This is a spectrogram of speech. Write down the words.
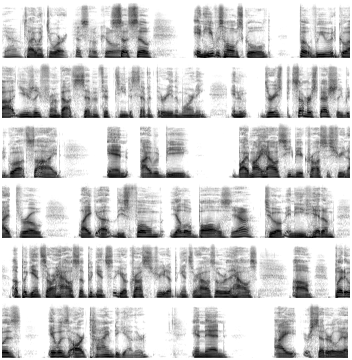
Yeah. until I went to work. That's so cool. So so and he was homeschooled, but we would go out usually from about 7:15 to 7:30 in the morning. And during summer especially, we'd go outside and I would be by my house, he'd be across the street and I'd throw like uh, these foam yellow balls yeah. to him and he'd hit him up against our house, up against you know across the street, up against our house, over the house. Um, but it was it was our time together. And then I said earlier, I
